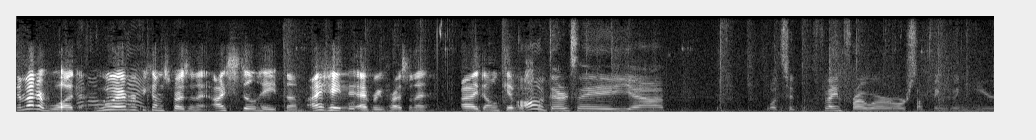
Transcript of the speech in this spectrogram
No matter what, whoever becomes president, I still hate them. I hate every president. I don't give a Oh, fuck. there's a uh, what's it? Flamethrower or something in here.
